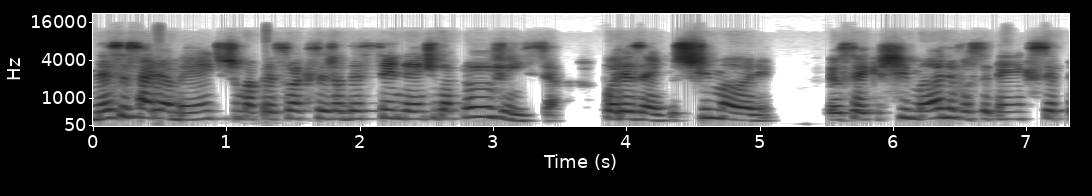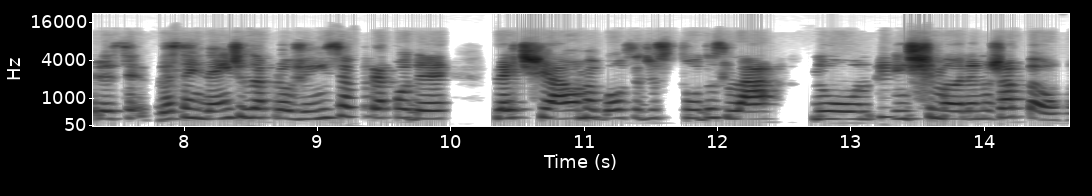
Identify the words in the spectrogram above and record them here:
necessariamente de uma pessoa que seja descendente da província. Por exemplo, Shimane. Eu sei que Shimane você tem que ser descendente da província para poder pleitear uma bolsa de estudos lá no, em Shimane, no Japão.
